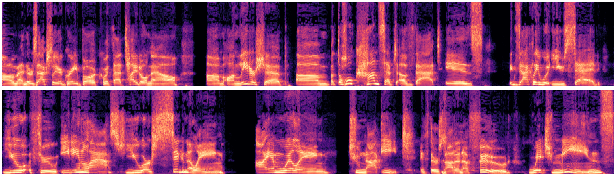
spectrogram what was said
Um, and there's actually a great book with that title now um, on leadership. Um, but the whole concept of that is exactly what you said. You, through eating last, you are signaling, I am willing to not eat if there's not enough food, which means,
